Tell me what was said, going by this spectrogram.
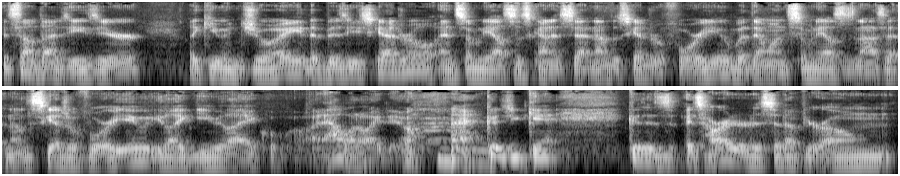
It's sometimes easier, like you enjoy the busy schedule, and somebody else is kind of setting up the schedule for you. But then when somebody else is not setting up the schedule for you, you like you like, well, now what do I do? Mm-hmm. Because you can't, because it's it's harder to set up your own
